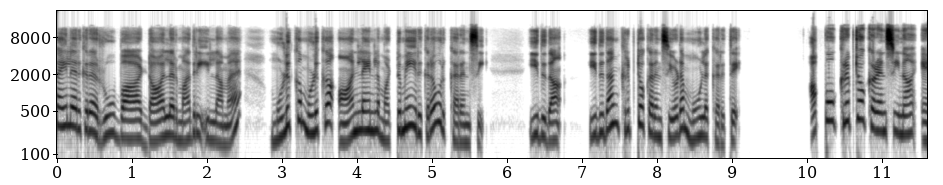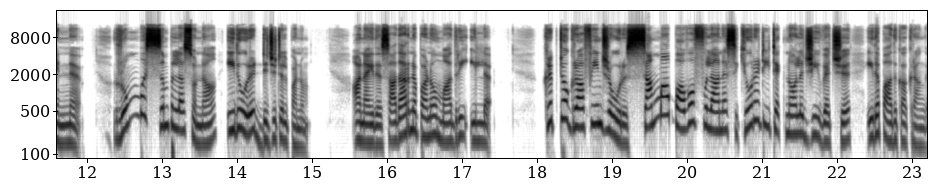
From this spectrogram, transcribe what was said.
கையில இருக்கிற ரூபா டாலர் மாதிரி இல்லாம முழுக்க முழுக்க ஆன்லைன்ல மட்டுமே இருக்கிற ஒரு கரன்சி. இதுதான் இதுதான் கிரிப்டோ கரன்சியோட மூலக்கருத்தே அப்போ கிரிப்டோ கரன்சினா என்ன? ரொம்ப சிம்பிளா சொன்னா இது ஒரு டிஜிட்டல் பணம். ஆனா இது சாதாரண பணம் மாதிரி இல்ல. கிரிப்டோகிராஃபின்ற ஒரு செம்ம பவர்ஃபுல்லான செக்யூரிட்டி டெக்னாலஜி வச்சு இத பாதுகாக்கறாங்க.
